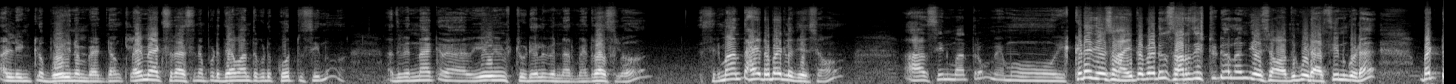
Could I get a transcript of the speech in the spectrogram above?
వాళ్ళ ఇంట్లో భోజనం పెట్టడం క్లైమాక్స్ రాసినప్పుడు దేవాంతకుడు కోర్టు సీను అది విన్నాక ఏవిఎం స్టూడియోలో విన్నారు మెడ్రాస్లో. సినిమా అంతా హైదరాబాద్లో చేసాం ఆ సీన్ మాత్రం మేము ఇక్కడే చేసాం. హైదరాబాద్ సరస్వతి స్టూడియోలోనే చేసాం. అది కూడా ఆ సీన్ కూడా. బట్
